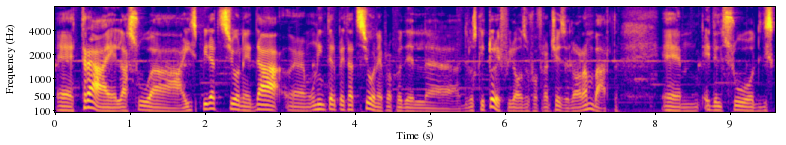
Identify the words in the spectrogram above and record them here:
eh, trae la sua ispirazione da eh, un un'interpretazione proprio del, dello scrittore e filosofo francese Laurent Barthes ehm, e del suo dis-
